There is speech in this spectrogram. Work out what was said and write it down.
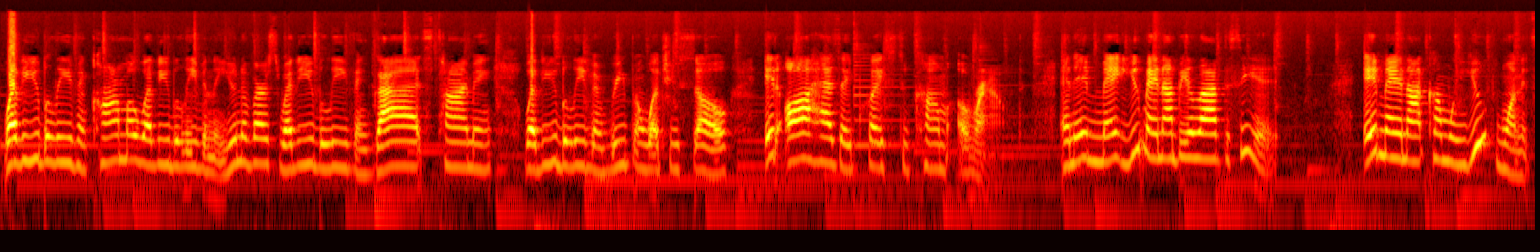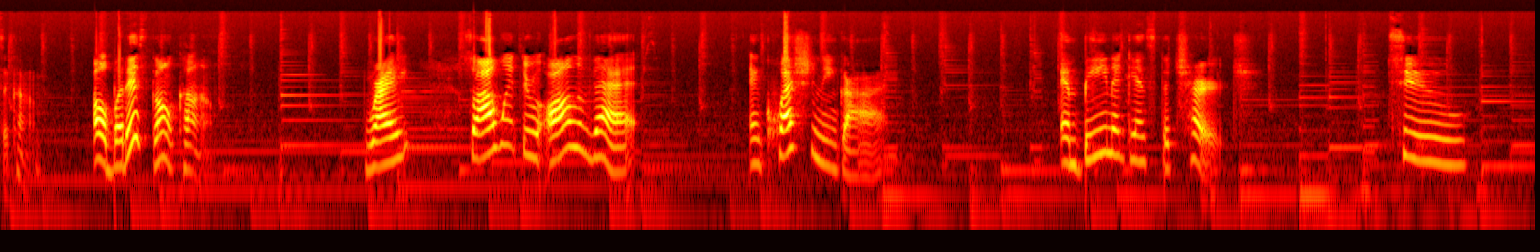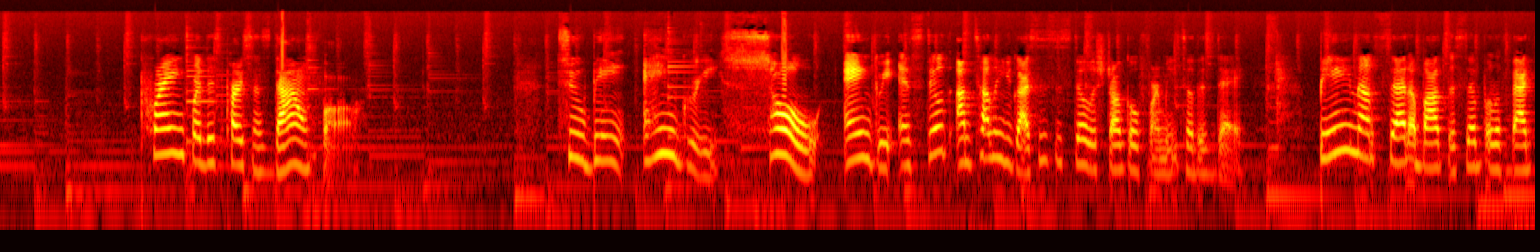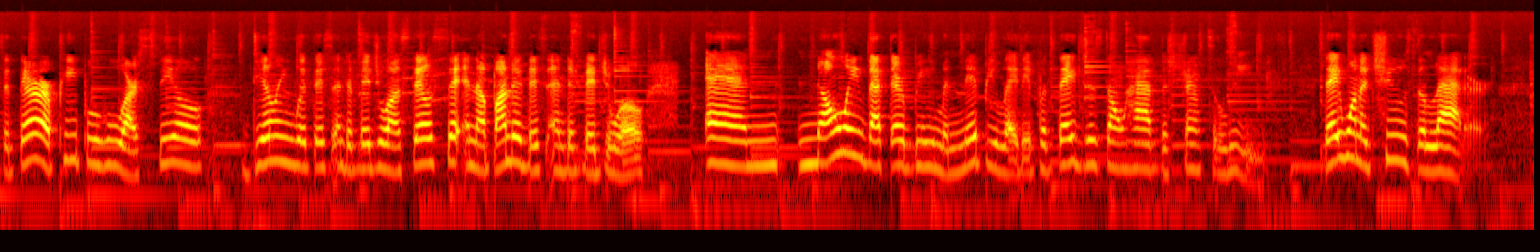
Whether you believe in karma, whether you believe in the universe, whether you believe in God's timing, whether you believe in reaping what you sow, it all has a place to come around. And it may you may not be alive to see it. It may not come when you want it to come. Oh, but it's going to come. Right? So I went through all of that and questioning God and being against the church to praying for this person's downfall to being angry, so angry, and still, I'm telling you guys, this is still a struggle for me to this day. Being upset about the simple fact that there are people who are still dealing with this individual and still sitting up under this individual and knowing that they're being manipulated, but they just don't have the strength to leave. They want to choose the latter.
